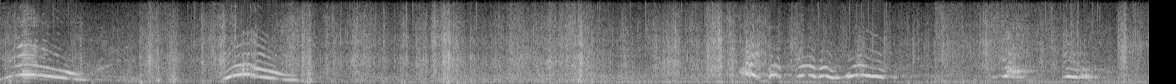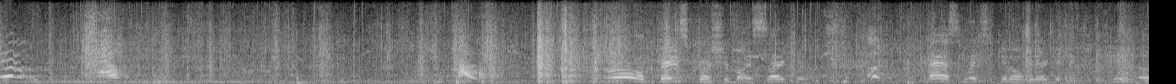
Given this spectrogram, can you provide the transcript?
Woo! Woo! I'm a gonna win! Oh, face crusher by Sycho. Mass Mexican over there getting hit, uh,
